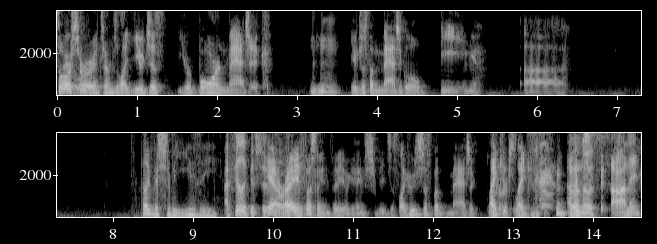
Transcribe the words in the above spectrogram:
very sorcerer, well. in terms of like you just you're born magic. Mhm. You're just a magical being. Uh, I feel like this should be easy. I feel like this should yeah, be right. Especially in video games, should be just like who's just a magic like person? like I don't know Sonic.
